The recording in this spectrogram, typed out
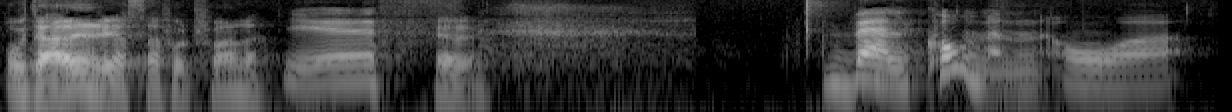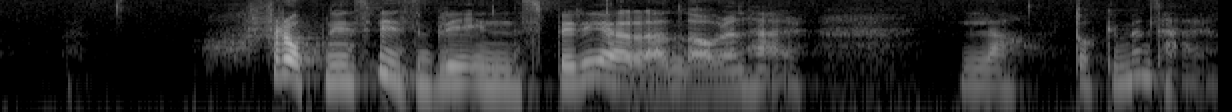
Och det är en resa fortfarande. Yes. Är det. Välkommen och förhoppningsvis bli inspirerad av den här lilla dokumentären.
